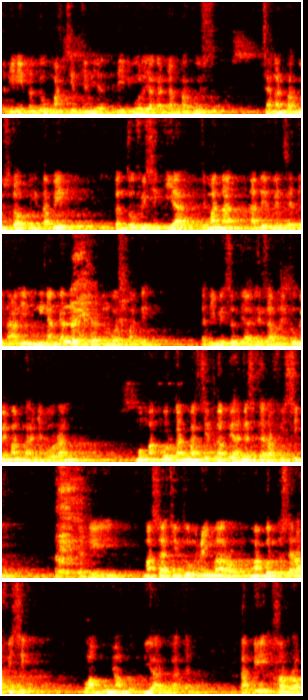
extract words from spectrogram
Jadi ini tentu masjidnya ya. Jadi dimuliakan yang bagus. Jangan bagus dok nih tapi tentu fisik iya. Cuman nanti bin Sayyidina Ali mengingatkan buat semakin. Jadi besok di akhir zaman itu memang banyak orang memakmurkan masjid tapi hanya secara fisik. Jadi masa itu imar makmur itu secara fisik lampunya biar macam tapi kharab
